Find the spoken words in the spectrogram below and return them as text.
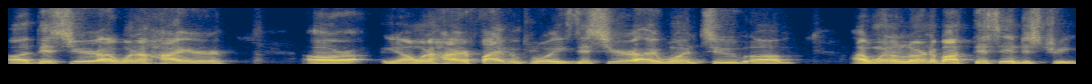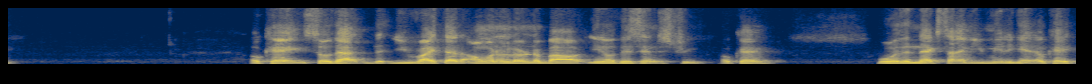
Uh, this year i want to hire or you know i want to hire five employees. This year i want to um, i want to learn about this industry. Okay so that, that you write that i want to learn about you know this industry okay? Well the next time you meet again okay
